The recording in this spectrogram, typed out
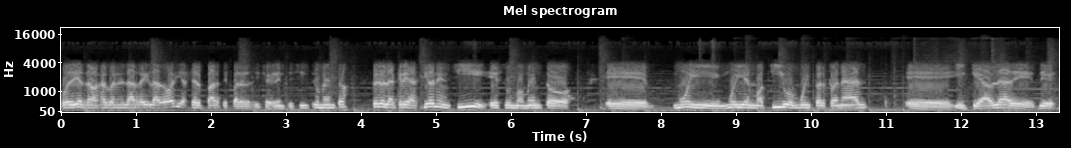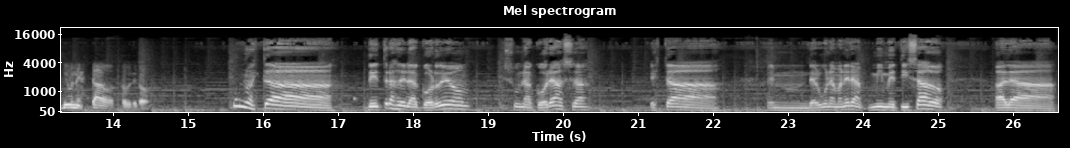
podría trabajar con el arreglador y hacer partes para los diferentes instrumentos, pero la creación en sí es un momento eh, muy, muy emotivo, muy personal eh, y que habla de, de un estado sobre todo. Uno está detrás del acordeón, es una coraza, está de alguna manera mimetizado a la,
